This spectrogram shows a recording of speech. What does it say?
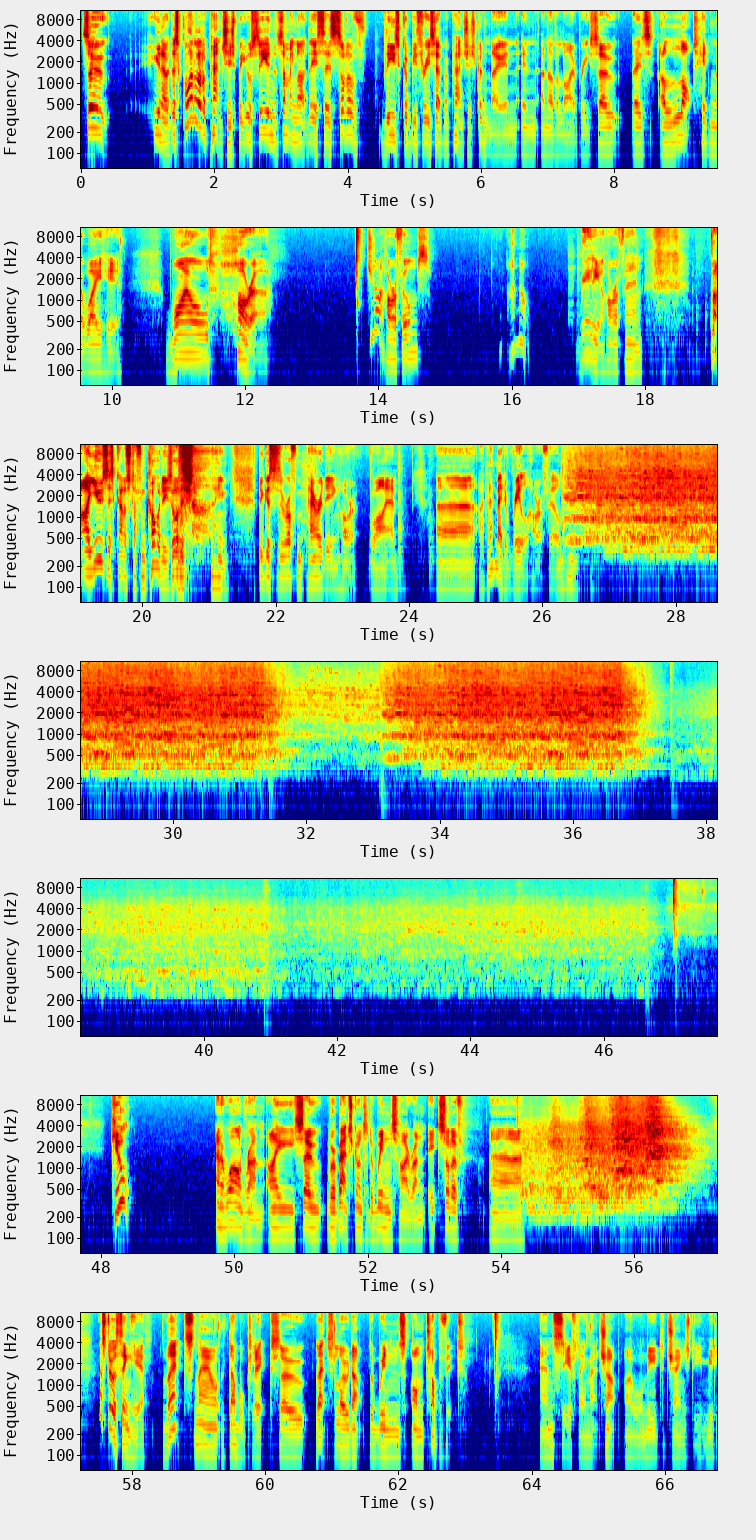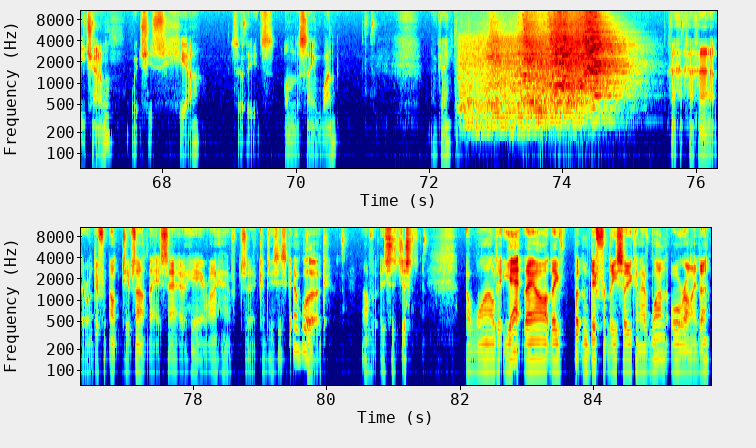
So, you know, there's quite a lot of patches, but you'll see in something like this, there's sort of these could be three separate patches, couldn't they, in, in another library? So there's a lot hidden away here. Wild horror. Do you like horror films? I'm not really a horror fan. But I use this kind of stuff in comedies all the time because they're often parodying horror. Well, I am. Uh, I've never made a real horror film. Hmm. Cool and a wild run. I so we're about to go into the winds high run. It's sort of uh, let's do a thing here. Let's now double click. So let's load up the winds on top of it and see if they match up. I will need to change the MIDI channel, which is here, so that it's on the same one. Okay. They're on different octaves, aren't they? So here I have to. Is this going to work? This is just a wild. Yeah, they are. They've put them differently, so you can have one or either.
